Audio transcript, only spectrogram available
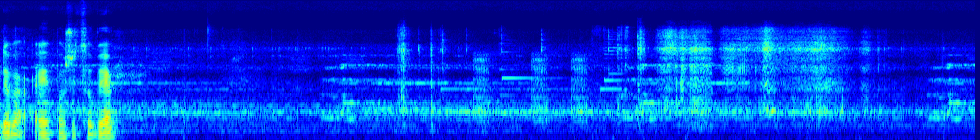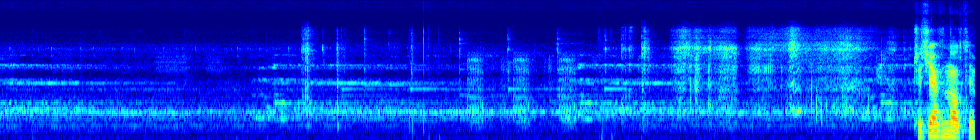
Dobra, e, poszedł sobie. Trzecia w nocy,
